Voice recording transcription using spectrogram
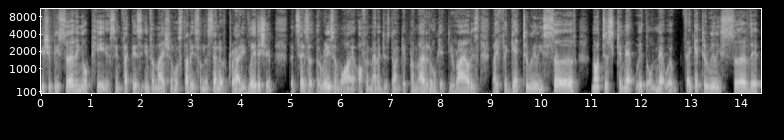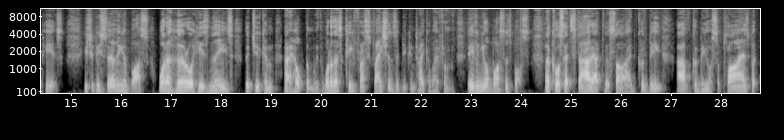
You should be serving your peers. In fact, there's information or studies from the Centre of Creative Leadership that says that the reason why often managers don't get promoted or get derailed is they forget to really serve, not just connect with or network, they get to really serve their peers. You should be serving your boss. What are her or his needs that you can uh, help them with? What are the key frustrations that you can take away from? Even your boss's boss. And of course, that star out to the side could be um, could be your suppliers, but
